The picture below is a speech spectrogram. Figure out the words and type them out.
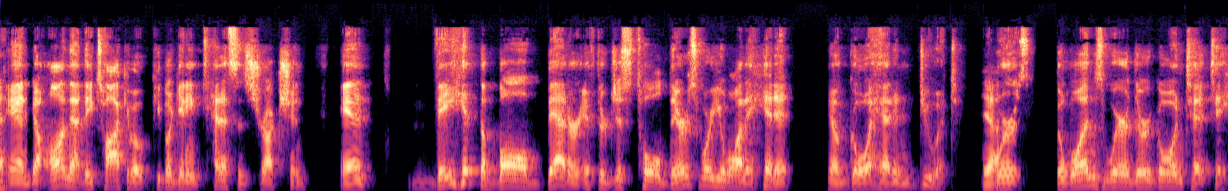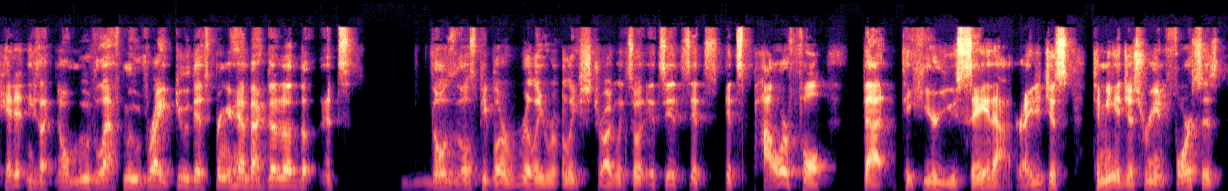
and uh, on that, they talk about people are getting tennis instruction, and they hit the ball better if they're just told, "There's where you want to hit it. Now go ahead and do it." Yeah. Whereas the ones where they're going to to hit it, and he's like, "No, move left, move right, do this, bring your hand back." It's those those people are really really struggling. So it's it's it's it's powerful that to hear you say that, right? It just to me, it just reinforces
